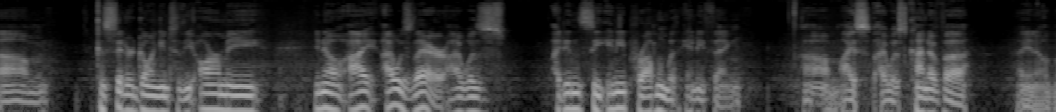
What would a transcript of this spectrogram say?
Um, considered going into the army. You know, I, I was there. I was I didn't see any problem with anything. Um, I, I was kind of a, you know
